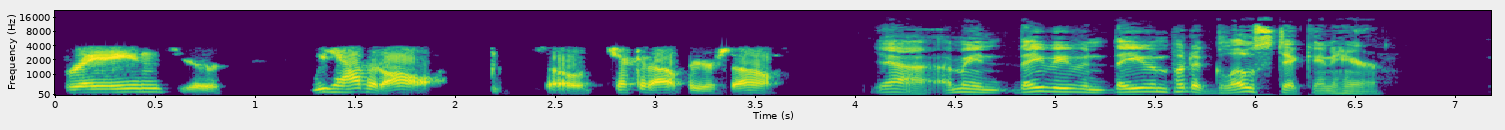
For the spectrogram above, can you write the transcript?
sprains, your we have it all. So check it out for yourself. Yeah, I mean they've even they even put a glow stick in here.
